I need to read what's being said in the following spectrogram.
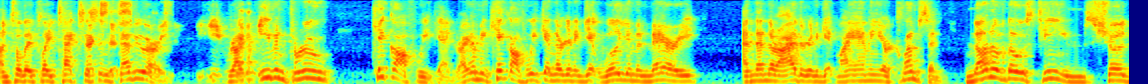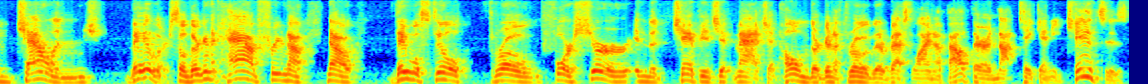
until they play Texas, Texas. in February, right? Yeah. Even through kickoff weekend, right? I mean, kickoff weekend they're going to get William and Mary, and then they're either going to get Miami or Clemson. None of those teams should challenge Baylor. So they're going to have free now. Now they will still throw for sure in the championship match at home. They're going to throw their best lineup out there and not take any chances,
